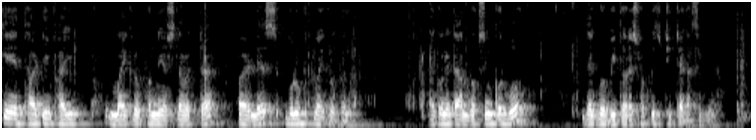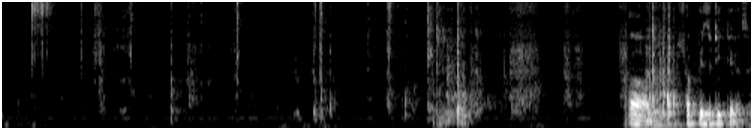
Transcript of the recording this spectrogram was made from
কে থার্টি ফাইভ মাইক্রোফোন নিয়ে আসলাম একটা ওয়্যারলেস ব্লুটুথ মাইক্রোফোন এখন এটা আনবক্সিং করব, দেখব ভিতরে সব কিছু ঠিকঠাক আছে কিনা। সব কিছু ঠিকঠাক আছে।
